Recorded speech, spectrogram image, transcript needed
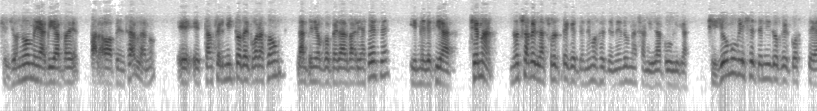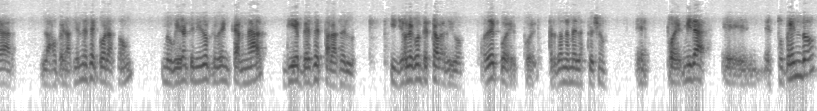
que yo no me había parado a pensarla, ¿no? Eh, está enfermito de corazón, la han tenido que operar varias veces y me decía, Chema, no sabes la suerte que tenemos de tener una sanidad pública. Si yo me hubiese tenido que costear las operaciones de corazón, me hubiera tenido que reencarnar diez veces para hacerlo. Y yo le contestaba, digo, joder, pues, pues perdóname la expresión, eh, pues mira, eh, estupendo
